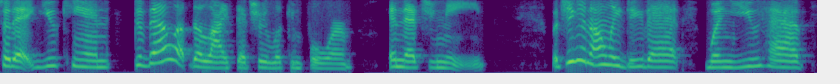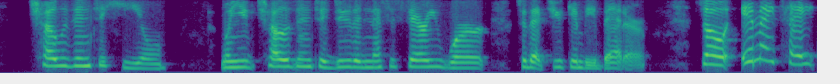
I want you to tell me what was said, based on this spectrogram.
so that you can develop the life that you're looking for and that you need. But you can only do that when you have chosen to heal, when you've chosen to do the necessary work so that you can be better. So it may take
